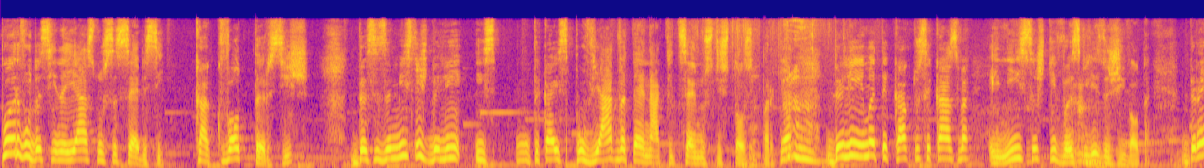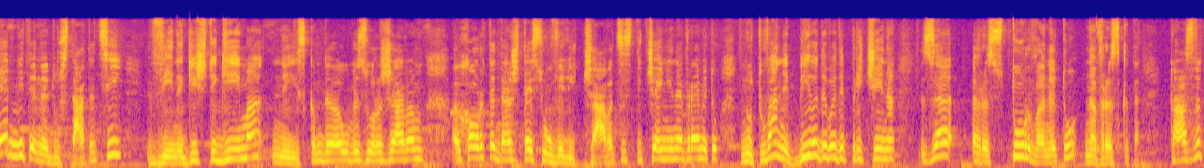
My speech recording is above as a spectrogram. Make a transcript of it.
първо да си наясно със себе си. Какво търсиш? Да се замислиш дали из, така изповядвате еднакви ценности с този партньор, дали имате, както се казва, едни и същи възгледи за живота. Дребните недостатъци винаги ще ги има, не искам да обезоръжавам хората, даже те се увеличават с течение на времето, но това не бива да бъде причина за разтурването на връзката, казват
